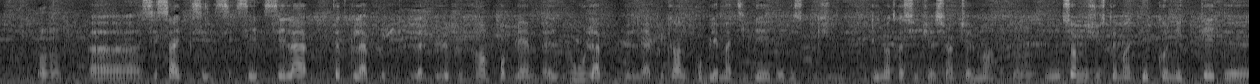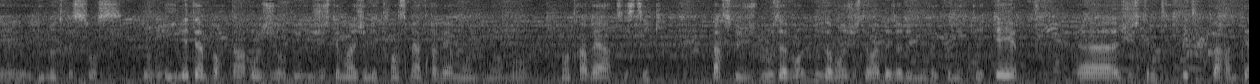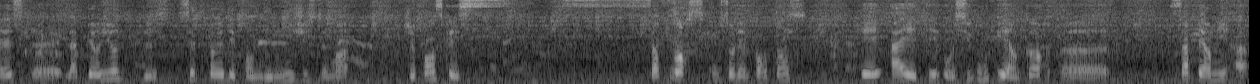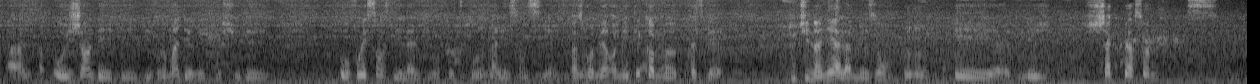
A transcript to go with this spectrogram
Euh, c'est ça, c'est- là peut-être que la plus, le, le plus grand problème euh, ou la, la plus grande problématique de, de- de- de notre situation actuellement. Mhm. Nous sommes justement déconnectés de, notre source. Mhm. Et il est important aujourd'hui, justement, je le transmets à travers mon, mon- mon- mon travail artistique, parce que nous avons, nous avons justement besoin de nous reconnecter. Et euh, juste une petite, petite parenthèse, la période de, cette période de pandémie, justement, je pense que sa force ou son importance et a été aussi, ou est encore, euh, ça a permis à- à- aux gens de, de- de vraiment de réfléchir de, au vrai sens de la vie, en fait, au- à Mhm. l'essentiel. Parce qu'on est- on était comme euh, presque toute une année à la maison. Mhm. Et euh, les- chaque personne,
